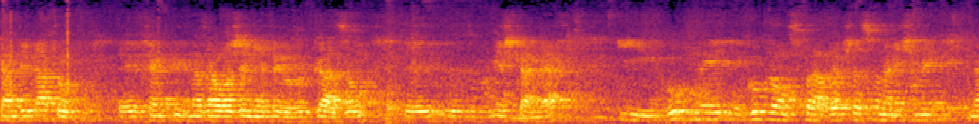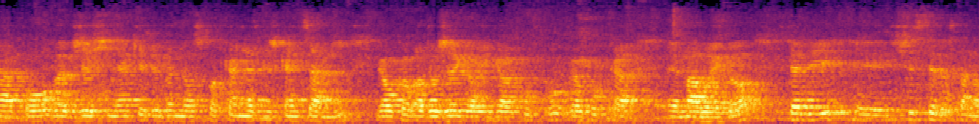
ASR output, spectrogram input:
kandydatów chętnych na założenie tego gazu e, w mieszkaniach i główny, główną sprawę przesunęliśmy na połowę września, kiedy będą spotkania z mieszkańcami Gałkowa Dużego i Gałkówku, Gałkówka e, Małego. Wtedy e, wszyscy dostaną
